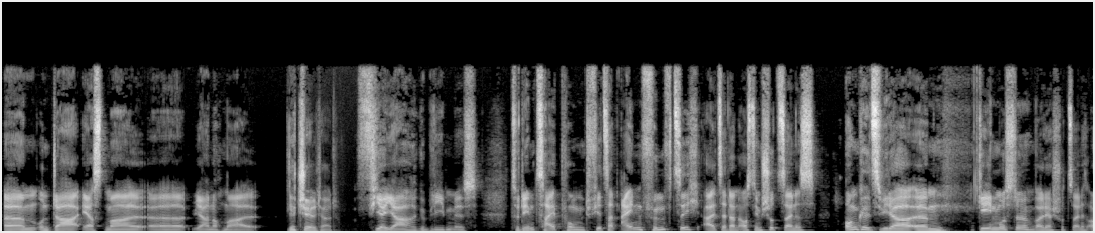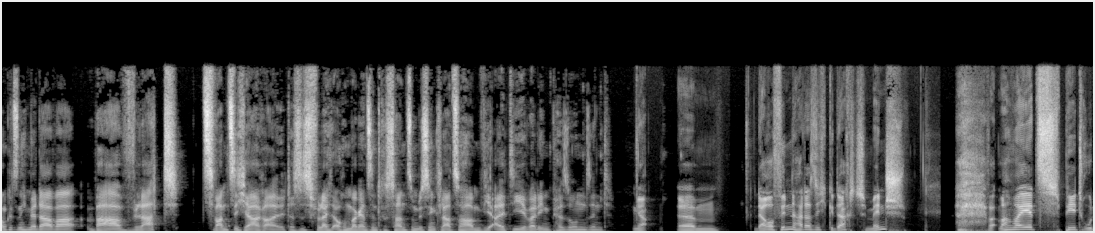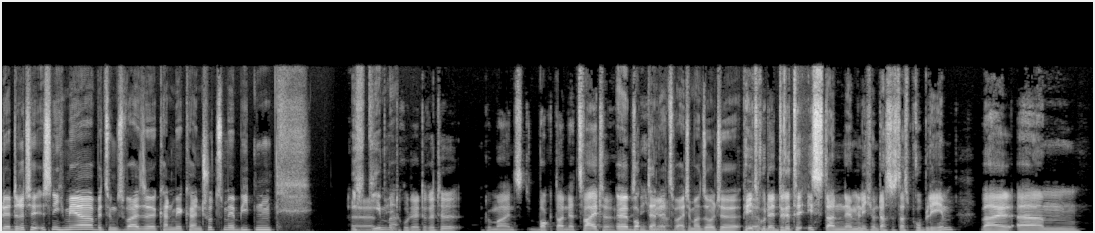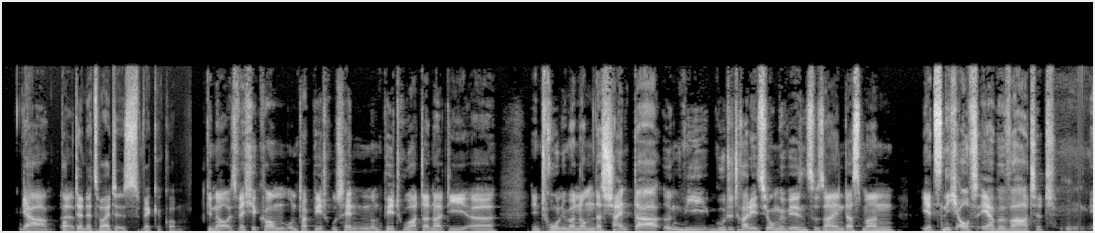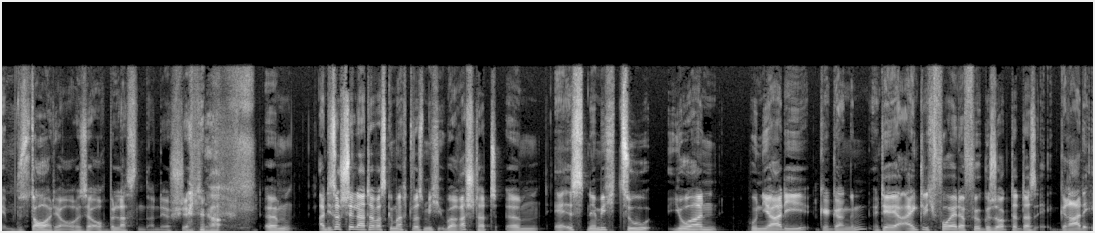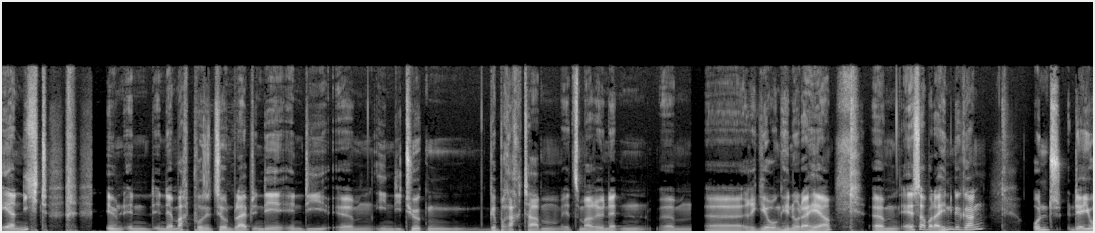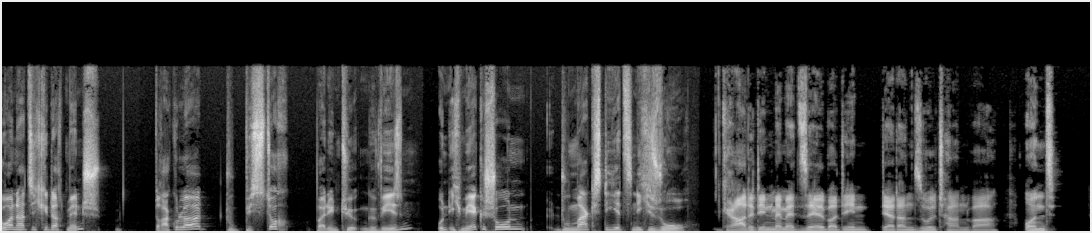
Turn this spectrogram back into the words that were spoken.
ähm, und da erstmal äh, ja nochmal gechillt hat. Vier Jahre geblieben ist. Zu dem Zeitpunkt, 1451, als er dann aus dem Schutz seines Onkels wieder ähm, gehen musste, weil der Schutz seines Onkels nicht mehr da war, war Vlad 20 Jahre alt. Das ist vielleicht auch immer ganz interessant, so ein bisschen klar zu haben, wie alt die jeweiligen Personen sind. Ja. Ähm, daraufhin hat er sich gedacht, Mensch, was machen wir jetzt? Petru der Dritte ist nicht mehr, beziehungsweise kann mir keinen Schutz mehr bieten. Ich äh, gehe mal. Petru der Dritte, du meinst Bogdan der Zweite. Äh, Bogdan der Zweite, man sollte. Petru ähm, der Dritte ist dann nämlich, und das ist das Problem, weil, ähm, ja. ja Bogdan äh, der Zweite ist weggekommen. Genau, ist weggekommen unter Petrus Händen und Petru hat dann halt die, äh, den Thron übernommen. Das scheint da irgendwie gute Tradition gewesen zu sein, dass man jetzt nicht aufs Erbe wartet. Das dauert ja auch, ist ja auch belastend an der Stelle. Ja. ähm, an dieser Stelle hat er was gemacht, was mich überrascht hat. Ähm, er ist nämlich zu Johann Hunyadi gegangen, der ja eigentlich vorher dafür gesorgt hat, dass gerade er nicht in, in, in der Machtposition bleibt, in die, in die ähm, ihn die Türken gebracht haben, jetzt Marionettenregierung ähm, äh, hin oder her. Ähm, er ist aber dahin gegangen und der Johann hat sich gedacht, Mensch, Dracula, du bist doch bei den Türken gewesen und ich merke schon, du magst die jetzt nicht so. Gerade den Mehmet selber, den, der dann Sultan war. Und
